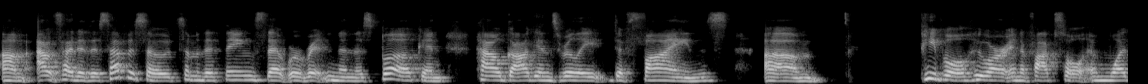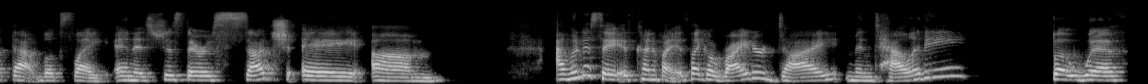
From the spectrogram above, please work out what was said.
um, outside of this episode some of the things that were written in this book and how Goggins really defines um, people who are in a foxhole and what that looks like. And it's just there is such a um, I want to say it's kind of funny. It's like a ride or die mentality, but with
